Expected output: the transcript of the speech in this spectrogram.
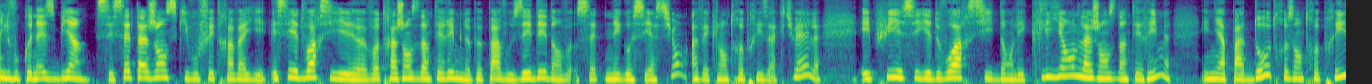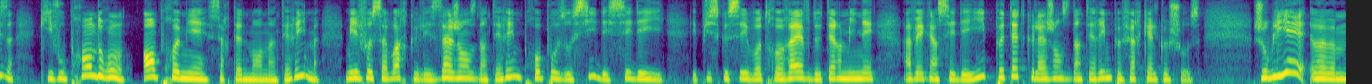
Ils vous connaissent bien. C'est cette agence qui vous fait travailler. Essayez de voir si euh, votre agence d'intérim ne peut pas vous aider dans cette négociation avec l'entreprise actuelle. Et puis essayez de voir si dans les clients de l'agence d'intérim, il n'y a pas d'autres entreprises qui vous prendront en premier, certainement en intérim. Mais il faut savoir que les agences d'intérim proposent aussi des CDI. Et puisque c'est votre rêve de terminer avec un CDI, peut-être que l'agence d'intérim peut faire quelque chose. J'oubliais euh,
